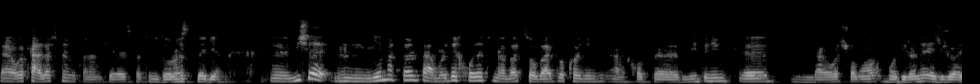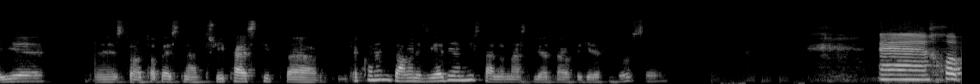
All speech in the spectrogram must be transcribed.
در واقع تلاش نمی کنم که اسمتون درست بگم. میشه یه مقدار در مورد خودتون اول صحبت بکنیم. خب می‌دونیم که در واقع شما مدیران اجرایی استارتاپ اسنپ تریپ هستید و فکر کنم زمان زیادی هم نیست الان مسئولیت بر عهده گرفتید. درسته؟ خب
